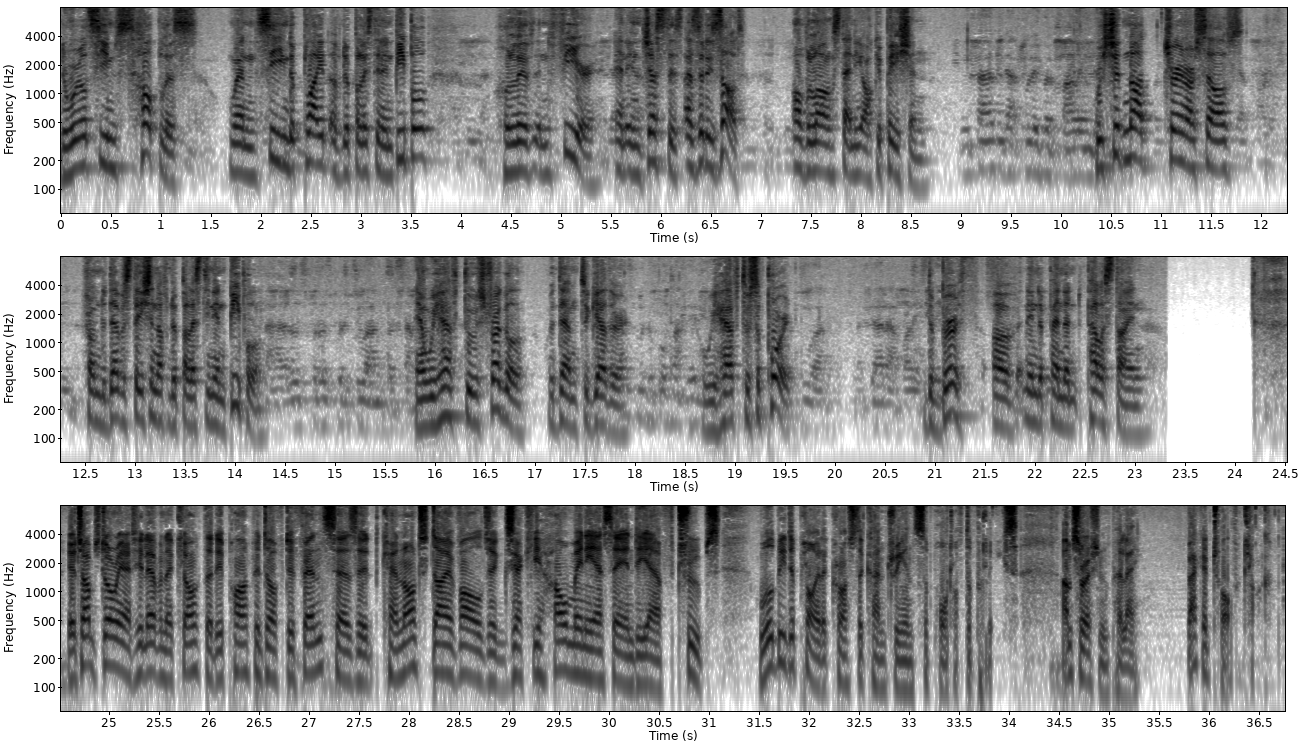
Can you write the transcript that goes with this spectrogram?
The world seems helpless when seeing the plight of the Palestinian people who live in fear and injustice as a result of a long-standing occupation. We should not turn ourselves from the devastation of the Palestinian people. And we have to struggle with them together we have to support the birth of an independent Palestine. Your top story at 11 o'clock. The Department of Defense says it cannot divulge exactly how many SANDF troops will be deployed across the country in support of the police. I'm Suresh Pillay. Back at 12 o'clock.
